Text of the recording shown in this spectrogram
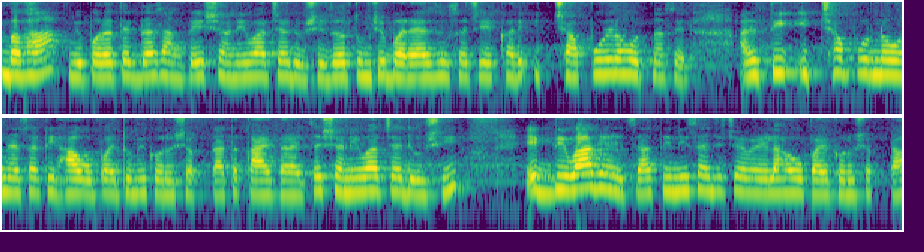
बघा मी परत एकदा सांगते शनिवारच्या दिवशी जर तुमची बऱ्याच दिवसाची एखादी इच्छा पूर्ण होत नसेल आणि ती इच्छा पूर्ण होण्यासाठी हा उपाय तुम्ही करू शकता तर काय करायचं शनिवारच्या दिवशी एक दिवा घ्यायचा तिन्ही सांजेच्या वेळेला हा उपाय करू शकता.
